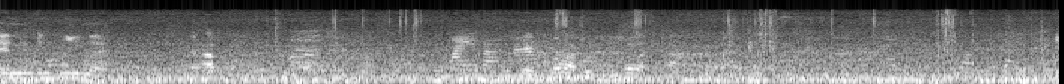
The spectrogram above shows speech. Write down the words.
เป็นเป็นทีมเลยนะครับไม่บ้างโอเคเข้ามาพูดถึงเข้ามาโอเค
